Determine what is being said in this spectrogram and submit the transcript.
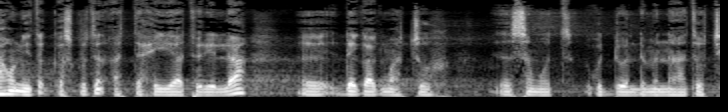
አሁን የጠቀስኩትን አተሕያቱ ሊላህ ደጋግማችሁ ስሙት ውድ ወንድምና እህቶቼ።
